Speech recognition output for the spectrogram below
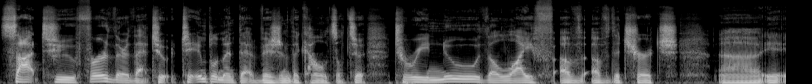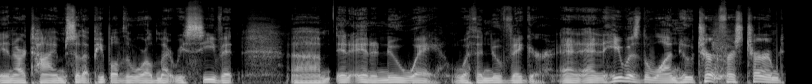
sought to further that to to implement that vision of the council to to renew the life of of the church uh, in, in, our time, so that people of the world might receive it um, in, in a new way with a new vigor. And, and he was the one who ter- first termed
